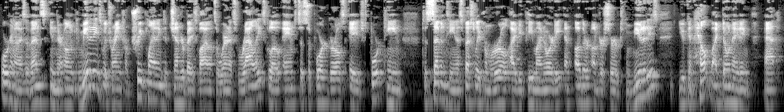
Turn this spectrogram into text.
organize events in their own communities, which range from tree planting to gender based violence awareness rallies. GLOW aims to support girls aged 14 to 17, especially from rural IDP minority and other underserved communities. You can help by donating at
